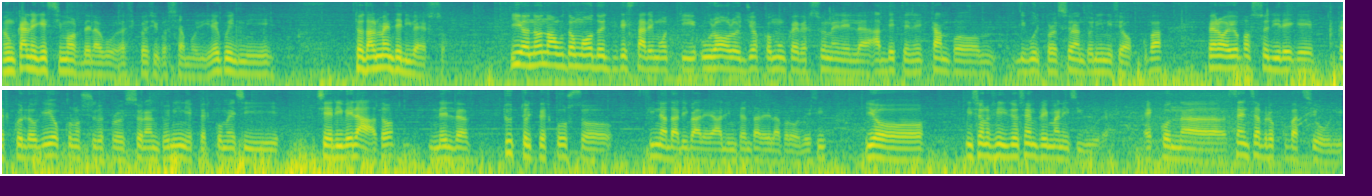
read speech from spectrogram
È un cane che si morde la coda se così possiamo dire quindi totalmente diverso. Io non ho avuto modo di testare molti urologi o comunque persone nel, addette nel campo di cui il professore Antonini si occupa però io posso dire che per quello che io ho conosciuto il professore Antonini e per come si, si è rivelato nel tutto il percorso fino ad arrivare all'impiantare la protesi, io mi sono sentito sempre in mani sicure e con, uh, senza preoccupazioni.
